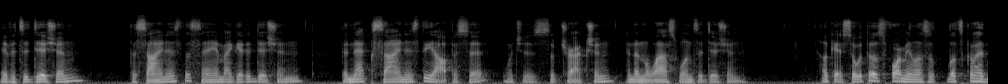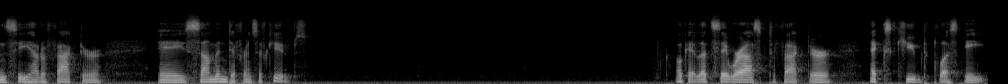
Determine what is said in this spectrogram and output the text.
If it's addition, the sign is the same, I get addition. The next sign is the opposite, which is subtraction, and then the last one's addition. Okay, so with those formulas, let's go ahead and see how to factor a sum and difference of cubes. Okay, let's say we're asked to factor x cubed plus 8.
